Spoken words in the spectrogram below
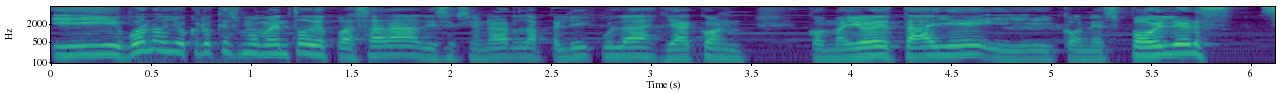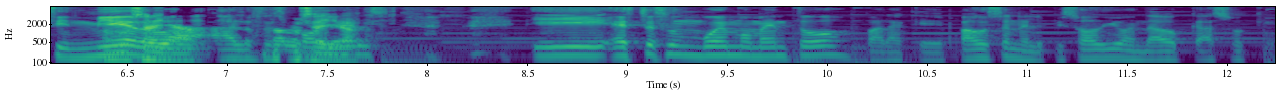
Y bueno, yo creo que es momento de pasar a diseccionar la película ya con, con mayor detalle y con spoilers, sin miedo a, los spoilers. Y este es un buen momento para que pausen el episodio en dado caso que,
